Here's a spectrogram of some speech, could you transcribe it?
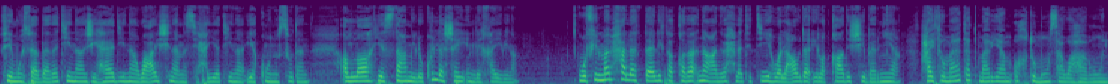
في مثابرتنا جهادنا وعيشنا مسيحيتنا يكون سدى. الله يستعمل كل شيء لخيرنا. وفي المرحلة الثالثة قرأنا عن رحلة التيه والعودة إلى قادش برنيع حيث ماتت مريم أخت موسى وهارون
